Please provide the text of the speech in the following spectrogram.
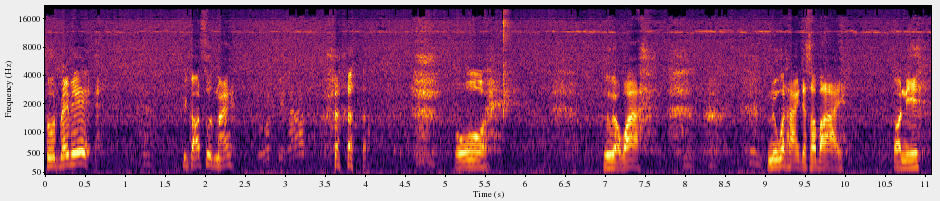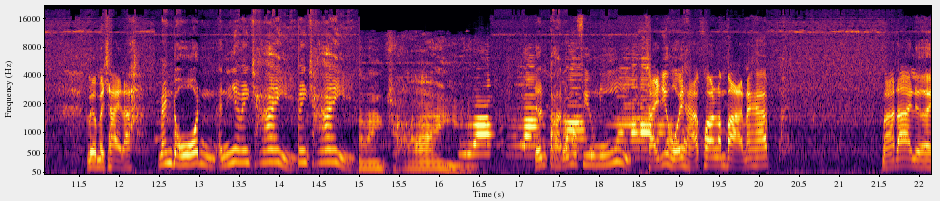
สุดไหมพี่ พี่ก๊อตสุดไหมสุดสิครับ โอ้ยคือแบบว่า นึกว่าทางจะสบาย ตอนนี้เริ่มไม่ใช่ละแม่งโดน อันนี้แม่งใช่แม่งใช่ เดินป่าต้องมาฟิลนี้ ใครที่โหยหาความลำบากนะครับ มาได้เลย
